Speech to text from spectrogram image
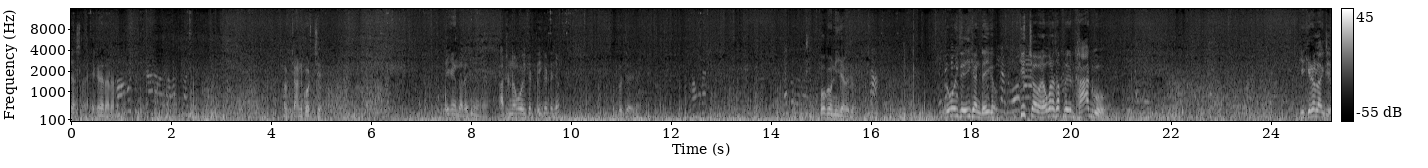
যাস না, এখানে দাঁড়া। সব চান করছে। এখানে দাঁড়া এখানে দাঁড়া। আঠেরো নামো ওইখান, ওইখানটা যাও। সুন্দর জায়গা। ওকেও নিয়ে যাবে তো। ওই তো এইখানটা এই কিচ্ছু হবে না ওখানে সব ঘাট গো। কি কিরম লাগছে?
